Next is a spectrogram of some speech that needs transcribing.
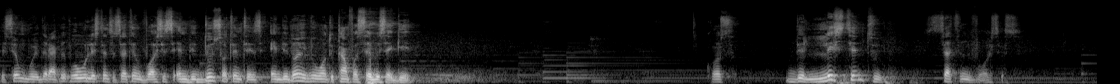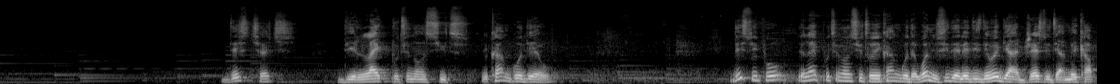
The same way, there are people who listen to certain voices and they do certain things and they don't even want to come for service again. Because they listen to certain voices. This church, they like putting on suits. You can't go there. Oh. These people, they like putting on suit, so you can't go there. When you see the ladies, the way they are dressed with their makeup.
